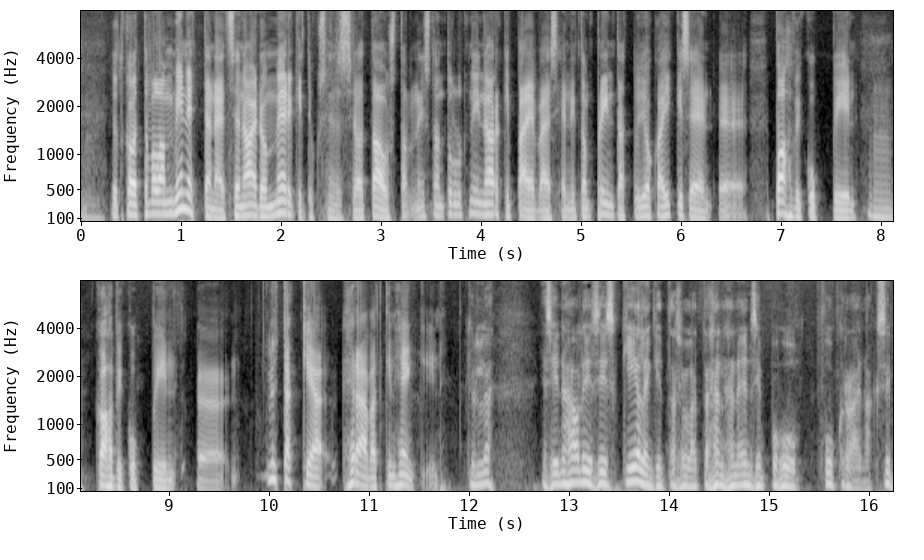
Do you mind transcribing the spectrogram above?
mm. jotka ovat tavallaan menettäneet sen aidon merkityksensä siellä taustalla. Niistä on tullut niin arkipäiväisiä, niitä on printattu joka ikiseen äh, pahvikuppiin, mm. kahvikuppiin, äh, yhtäkkiä heräävätkin henkiin. Kyllä. Ja siinähän oli siis kielenkin tasolla, että hän ensin puhuu ukrainaksi,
